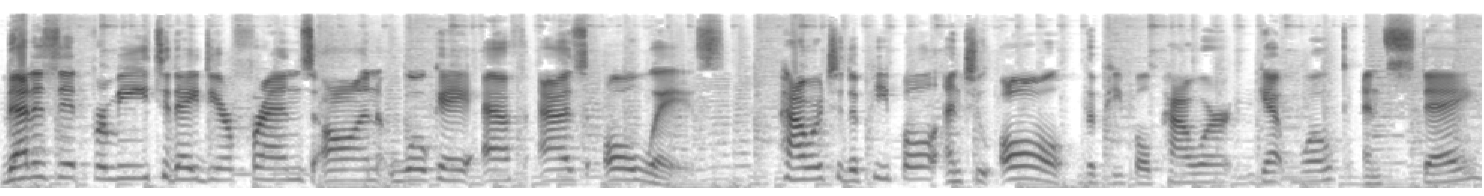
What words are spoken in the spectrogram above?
That is it for me today, dear friends, on Woke AF. As always, power to the people and to all the people power. Get woke and stay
